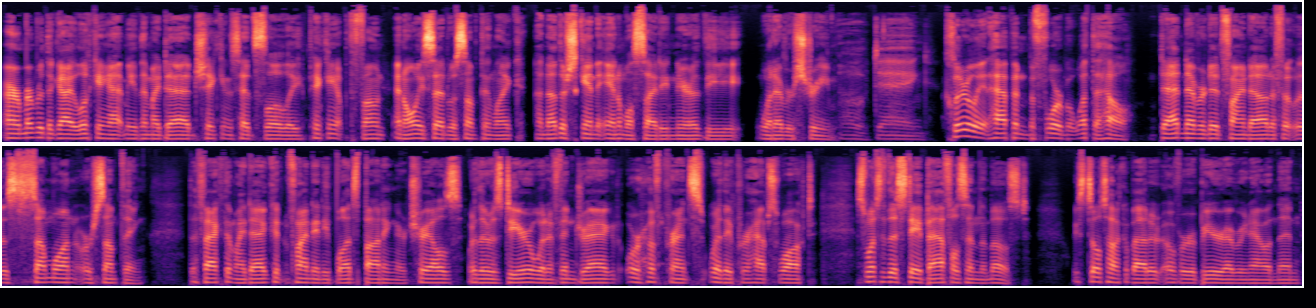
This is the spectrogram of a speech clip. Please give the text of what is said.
I remember the guy looking at me, then my dad shaking his head slowly, picking up the phone, and all he said was something like, another skinned animal sighting near the whatever stream. Oh, dang. Clearly it happened before, but what the hell? Dad never did find out if it was someone or something. The fact that my dad couldn't find any blood spotting or trails where those deer would have been dragged or hoof prints where they perhaps walked is what to this day baffles him the most. We still talk about it over a beer every now and then.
